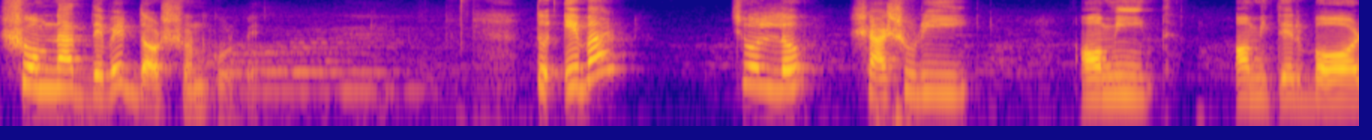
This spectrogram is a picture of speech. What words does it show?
সোমনাথ দেবের দর্শন করবে। তো এবার চলল শাশুড়ি, অমিত, অমিতের বর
